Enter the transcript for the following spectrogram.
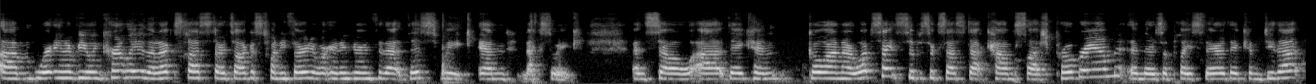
um, we're interviewing currently. The next class starts August 23rd, and we're interviewing for that this week and next week. And so uh, they can go on our website, soupofsuccess.com slash program, and there's a place there they can do that.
